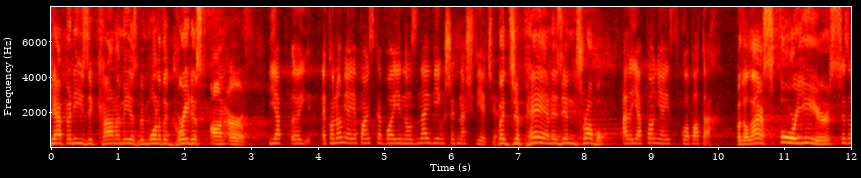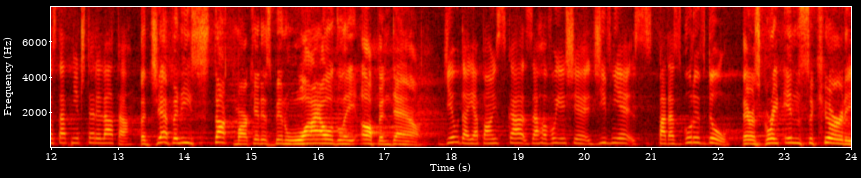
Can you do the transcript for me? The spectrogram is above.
Japanese economy has been one of the greatest on earth. Jap- e, ekonomia japońska była jedną z największych na świecie, But Japan is in trouble. ale Japonia jest w kłopotach. For the last four years, Przez ostatnie cztery lata the Japanese stock market has been wildly up and down. giełda japońska zachowuje się dziwnie, spada z góry w dół. There is great insecurity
